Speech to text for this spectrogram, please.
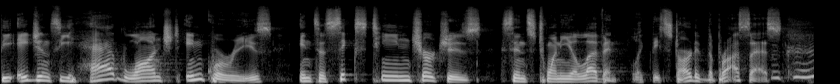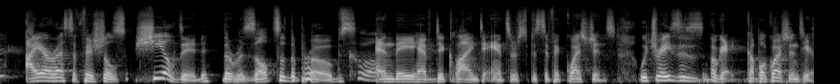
the agency had launched inquiries into 16 churches since 2011. Like they started the process. IRS officials shielded the results of the probes Cool. and they have declined to answer specific questions, which raises okay, a couple of questions here.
